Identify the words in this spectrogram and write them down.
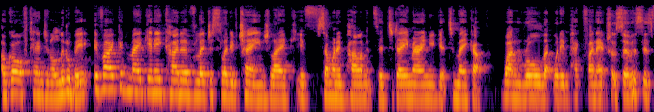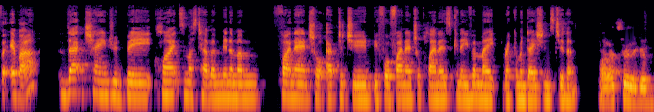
I'll go off tangent a little bit. If I could make any kind of legislative change, like if someone in Parliament said today, Marion, you get to make up one rule that would impact financial services forever, that change would be clients must have a minimum financial aptitude before financial planners can even make recommendations to them. Well, that's really good.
